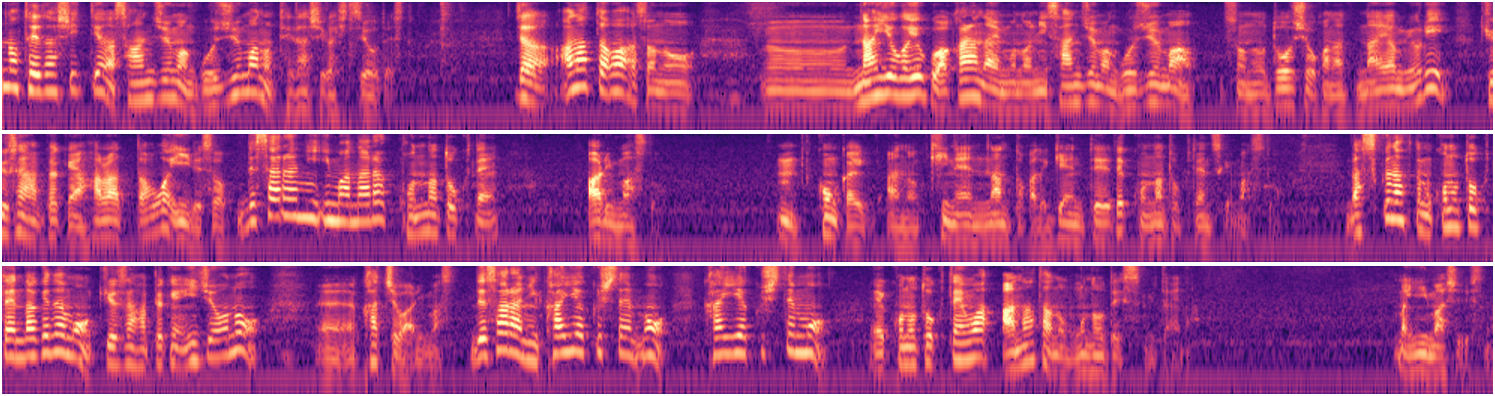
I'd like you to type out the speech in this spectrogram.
の手出しっていうのは30万50万の手出しが必要ですと。じゃああなたはそのうん内容がよくわからないものに30万50万そのどうしようかなって悩むより9800円払った方がいいですよ。でさらに今ならこんな特典ありますと、うん、今回あの記念なんとかで限定でこんな特典つけますと。だ少なくともこの特典だけでも9800円以上の、えー価値はあります。でさらに解約しても解約しても、えーこの特典はあなたのものですみたいな。まあ言い回しですね。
